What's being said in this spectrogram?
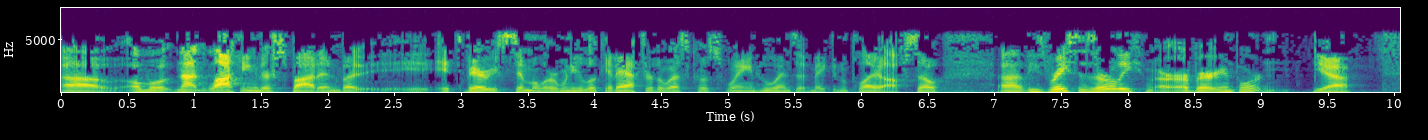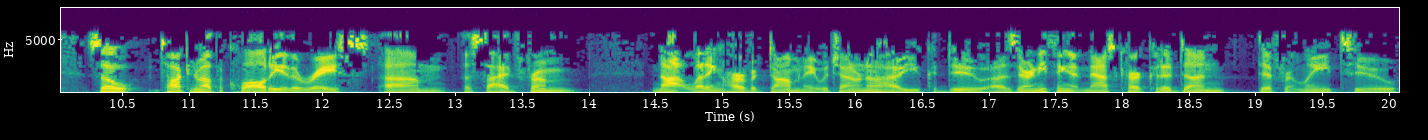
uh, almost not locking their spot in, but it's very similar when you look at after the West Coast swing who ends up making the playoffs. So uh, these races early are, are very important. Yeah. So talking about the quality of the race, um, aside from not letting Harvick dominate, which I don't know how you could do, uh, is there anything that NASCAR could have done differently to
